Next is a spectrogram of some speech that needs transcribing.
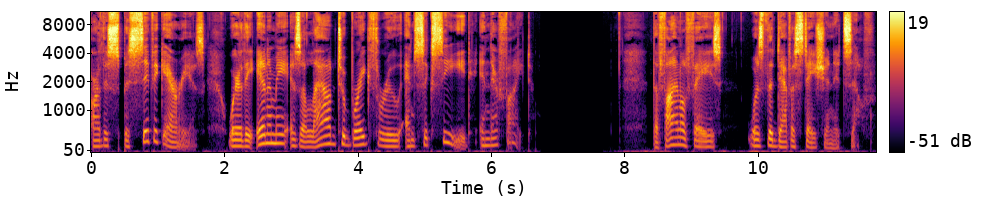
are the specific areas where the enemy is allowed to break through and succeed in their fight. The final phase was the devastation itself.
